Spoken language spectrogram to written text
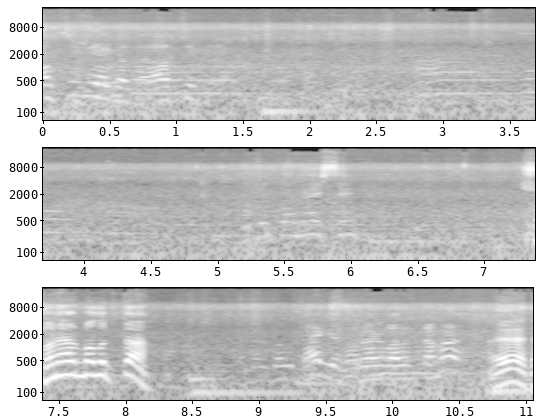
Altı kadar altı liraya. Çocuklar neysin? Soner balıkta. Herkes Soner balıkta mı? Evet.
